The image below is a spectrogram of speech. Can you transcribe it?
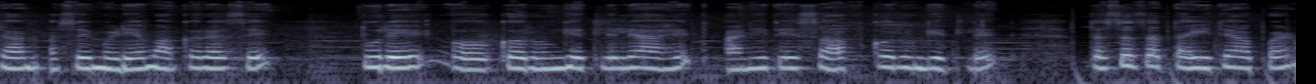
छान असे मिडियम आकाराचे तुरे करून घेतलेले आहेत आणि ते साफ करून घेतलेत. तसंच आता इथे आपण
